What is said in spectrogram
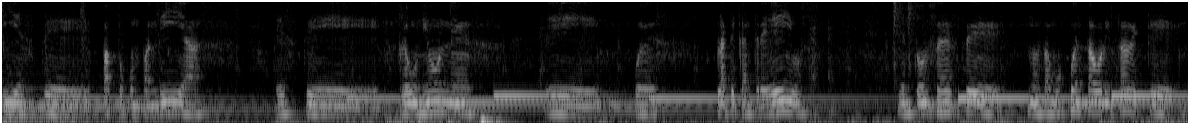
y este pacto con pandillas, este reuniones, eh, pues plática entre ellos. Entonces este nos damos cuenta ahorita de que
